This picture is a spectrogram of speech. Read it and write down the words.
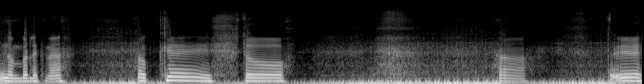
नंबर लिखना है। ओके तो हाँ तो ये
